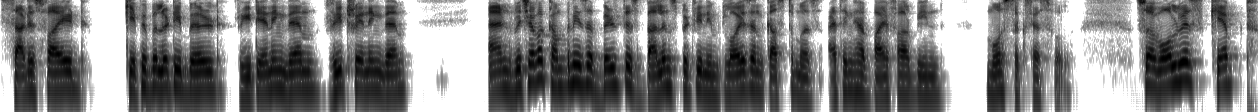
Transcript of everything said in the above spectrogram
satisfied, capability build, retaining them, retraining them. And whichever companies have built this balance between employees and customers, I think have by far been most successful. So I've always kept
